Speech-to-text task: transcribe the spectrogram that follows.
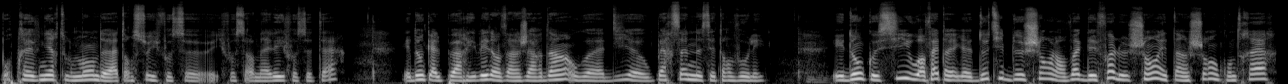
pour prévenir tout le monde attention, il faut se, il faut s'en aller, il faut se taire. Et donc elle peut arriver dans un jardin où elle dit euh, où personne ne s'est envolé. Et donc aussi où en fait il y a deux types de chants. Alors on voit que des fois le chant est un chant au contraire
